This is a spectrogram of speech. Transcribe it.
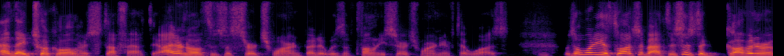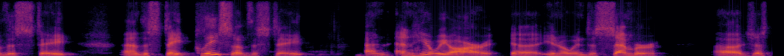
And they took all her stuff out there. I don't know if there's a search warrant, but it was a phony search warrant if there was. So, what are your thoughts about this? Is the governor of the state and the state police of the state. And, and here we are, uh, you know, in December, uh, just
